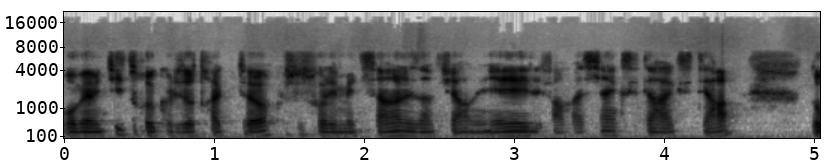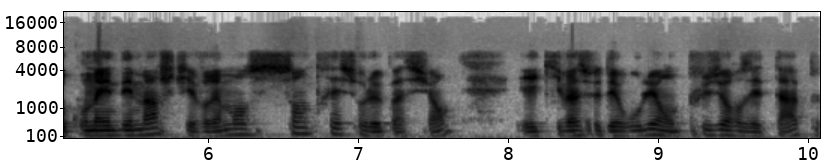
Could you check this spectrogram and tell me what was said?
au même titre que les autres acteurs, que ce soit les médecins, les infirmiers, les pharmaciens, etc., etc. Donc, on a une démarche qui est vraiment centrée sur le patient et qui va se dérouler en plusieurs étapes.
